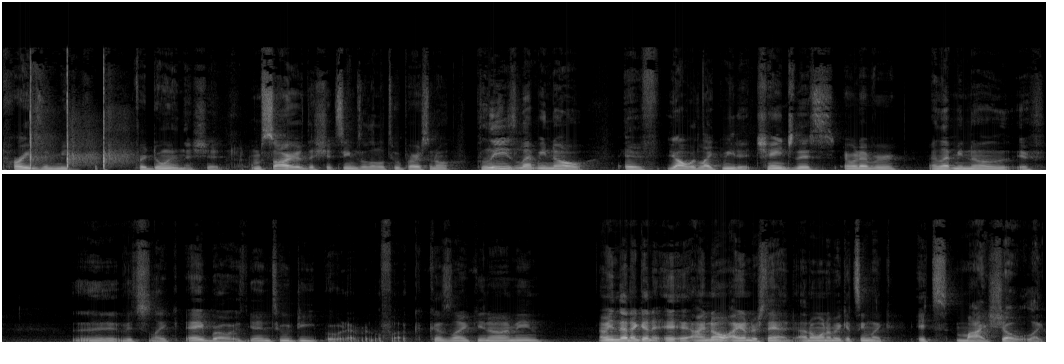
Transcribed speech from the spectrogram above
praising me for doing this shit. I'm sorry if the shit seems a little too personal. Please let me know if y'all would like me to change this or whatever, and let me know if if it's like, hey, bro, it's getting too deep or whatever the fuck. Cause like, you know what I mean? I mean, then again, it, it, I know, I understand. I don't want to make it seem like it's my show. Like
